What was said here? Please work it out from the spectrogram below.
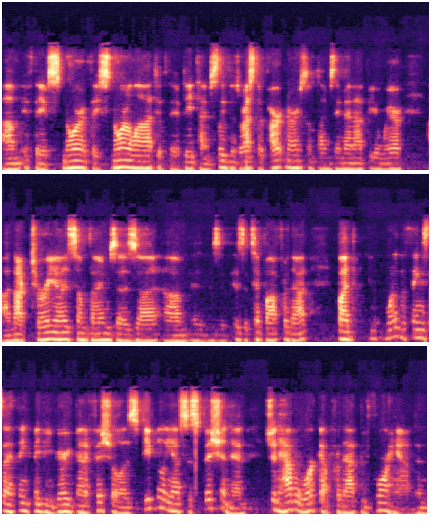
Um, if they snore, if they snore a lot, if they have daytime sleepiness, or ask their partner. Sometimes they may not be aware. Uh, nocturia is sometimes as uh, um, is, a, is a tip off for that. But one of the things that I think may be very beneficial is people you have suspicion in should have a workup for that beforehand, and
